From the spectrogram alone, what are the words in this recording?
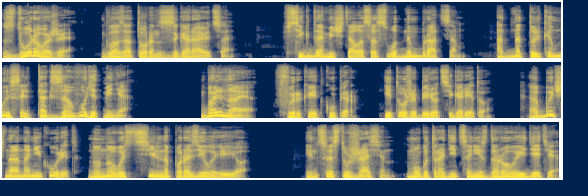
«Здорово же!» Глаза Торренс загораются. «Всегда мечтала со сводным братцем. Одна только мысль так заводит меня». «Больная», – фыркает Купер и тоже берет сигарету. Обычно она не курит, но новость сильно поразила ее. Инцест ужасен, могут родиться нездоровые дети.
